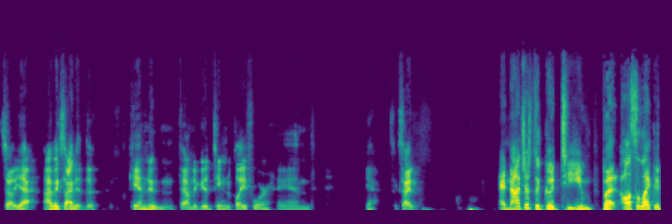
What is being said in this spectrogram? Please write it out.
so yeah, I'm excited. The Cam Newton found a good team to play for, and yeah, it's exciting and not just a good team, but also like a,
